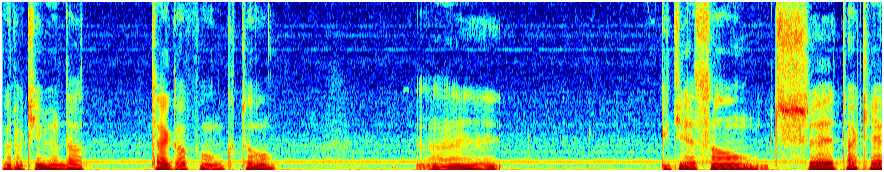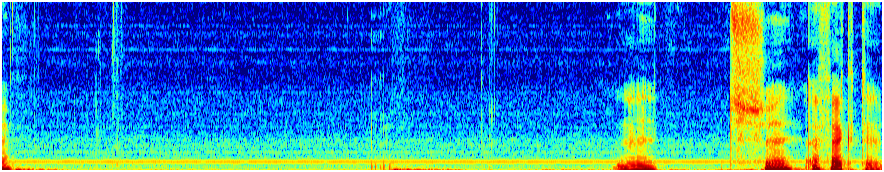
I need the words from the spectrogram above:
Wrócimy do tego punktu, yy, gdzie są trzy takie yy, trzy efekty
